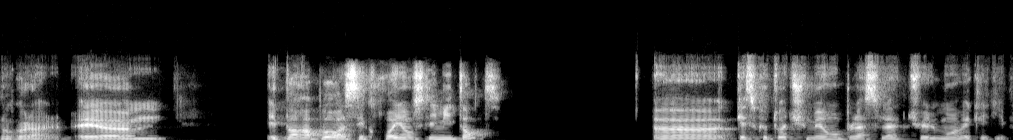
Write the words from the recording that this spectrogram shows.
Donc voilà. Et, euh, et par rapport à ces croyances limitantes, euh, qu'est-ce que toi tu mets en place là actuellement avec l'équipe?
